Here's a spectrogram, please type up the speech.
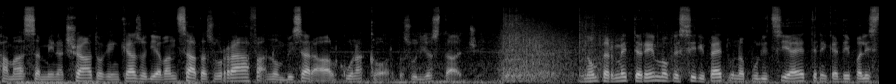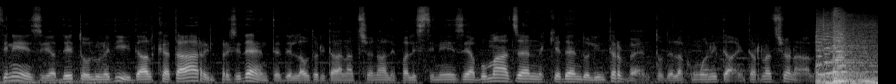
Hamas ha minacciato che in caso di avanzata su Rafah non vi sarà alcun accordo sugli ostaggi. Non permetteremo che si ripeta una pulizia etnica dei palestinesi, ha detto lunedì dal Qatar il presidente dell'autorità nazionale palestinese Abu Mazen chiedendo l'intervento della comunità internazionale.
